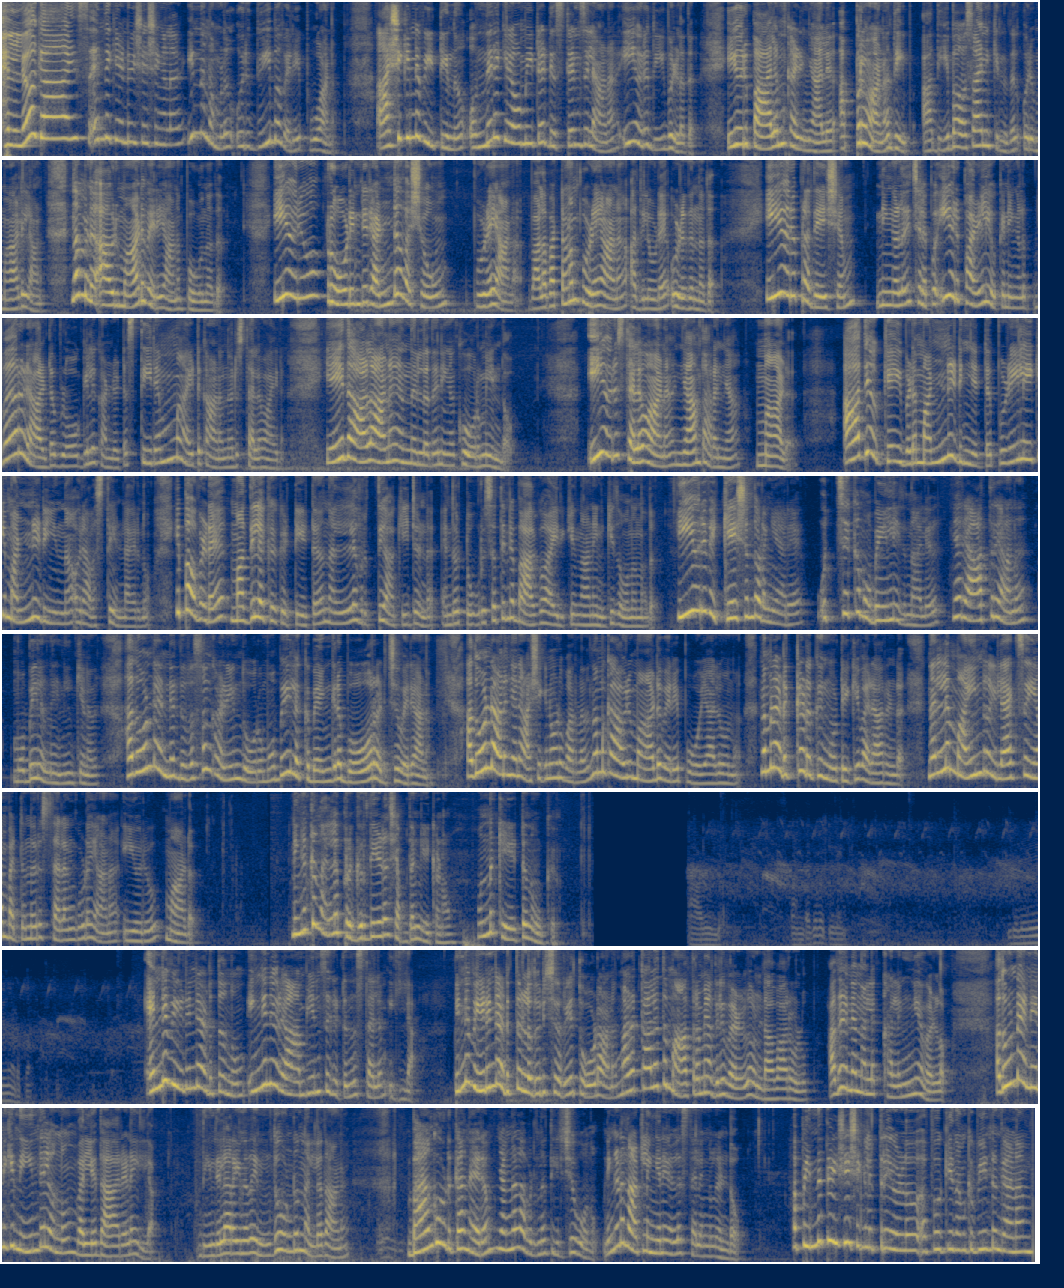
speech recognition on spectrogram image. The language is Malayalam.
ഹലോ ഗായ്സ് എന്തൊക്കെയുണ്ട് വിശേഷങ്ങൾ ഇന്ന് നമ്മൾ ഒരു ദ്വീപ് വരെ പോവാണ്. ആഷിക്കിന്റെ വീട്ടിൽ നിന്ന് ഒന്നര കിലോമീറ്റർ ഡിസ്റ്റൻസിലാണ് ഈ ഒരു ദ്വീപ് ഉള്ളത് ഈ ഒരു പാലം കഴിഞ്ഞാൽ അപ്പുറമാണ് ദ്വീപ്. ആ ദ്വീപ് അവസാനിക്കുന്നത് ഒരു മാടിലാണ്. നമ്മൾ ആ ഒരു മാട് വരെയാണ് പോകുന്നത്. ഈ ഒരു റോഡിന്റെ രണ്ട് വശവും പുഴയാണ്. വളപട്ടണം പുഴയാണ് അതിലൂടെ ഒഴുകുന്നത്. ഈ ഒരു പ്രദേശം നിങ്ങൾ ചിലപ്പോൾ ഈ ഒരു പള്ളിയൊക്കെ നിങ്ങൾ വേറൊരാളുടെ വ്ളോഗിൽ കണ്ടിട്ട് സ്ഥിരമായിട്ട് കാണുന്ന ഒരു സ്ഥലമായിരുന്നു. ഏതാളാണ് എന്നുള്ളത് നിങ്ങൾക്ക് ഓർമ്മയുണ്ടോ? ഈ ഒരു സ്ഥലമാണ് ഞാൻ പറഞ്ഞ മാട്. ആദ്യമൊക്കെ ഇവിടെ മണ്ണിടിഞ്ഞിട്ട് പുഴയിലേക്ക് മണ്ണിടിയുന്ന ഒരവസ്ഥയുണ്ടായിരുന്നു. ഇപ്പോൾ അവിടെ മതിലൊക്കെ കെട്ടിയിട്ട് നല്ല വൃത്തിയാക്കിയിട്ടുണ്ട്. എന്തോ ടൂറിസത്തിന്റെ ഭാഗമായിരിക്കും എന്നാണ് എനിക്ക് തോന്നുന്നത്. ഈ ഒരു വെക്കേഷൻ തുടങ്ങിയാൽ ഉച്ചയ്ക്ക് മൊബൈലിൽ ഇരുന്നാൽ ഞാൻ രാത്രിയാണ് മൊബൈൽ ഒന്ന് എണീക്കണത്. അതുകൊണ്ട് തന്നെ ദിവസം കഴിയും തോറും മൊബൈലൊക്കെ ഭയങ്കര ബോറടിച്ച് വരികയാണ് അതുകൊണ്ടാണ് ഞാൻ ആഷിക്കിനോട് പറഞ്ഞത് നമുക്ക് ആ ഒരു മാട് വരെ പോയാലോ എന്ന് നമ്മൾ ഇടയ്ക്കിടയ്ക്ക് ഇങ്ങോട്ടേക്ക് വരാറുണ്ട്. നല്ല മൈൻഡ് റിലാക്സ് ചെയ്യാൻ പറ്റുന്ന ഒരു സ്ഥലം കൂടെയാണ് ഈ ഒരു മാട്. നിങ്ങൾക്ക് നല്ല പ്രകൃതിയുടെ ശബ്ദം കേൾക്കണോ? ഒന്ന് കേട്ട് നോക്ക്. നടക്കാം. എന്റെ വീടിന്റെ അടുത്തൊന്നും ഇങ്ങനെ ഒരു ആംബിയൻസ് കിട്ടുന്ന സ്ഥലം ഇല്ല. പിന്നെ വീടിന്റെ അടുത്തുള്ളത് ഒരു ചെറിയ തോടാണ്. മഴക്കാലത്ത് മാത്രമേ അതിൽ വെള്ളം ഉണ്ടാവാറുള്ളൂ. അത് തന്നെ നല്ല കലങ്ങിയ വെള്ളം. അതുകൊണ്ട് തന്നെ എനിക്ക് നീന്തലൊന്നും വലിയ ധാരണയില്ല. നീന്തൽ അറിയുന്നത് എന്തുകൊണ്ടും നല്ലതാണ്. ബാങ്ക് കൊടുക്കാൻ നേരം ഞങ്ങൾ അവിടുന്ന് തിരിച്ചു പോന്നു. നിങ്ങളുടെ നാട്ടിൽ ഇങ്ങനെയുള്ള സ്ഥലങ്ങളുണ്ടോ? അപ്പോൾ ഇന്നത്തെ വിശേഷങ്ങൾ ഇത്രയേ ഉള്ളൂ. അപ്പോൾ ഓക്കെ നമുക്ക് വീണ്ടും കാണാം.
